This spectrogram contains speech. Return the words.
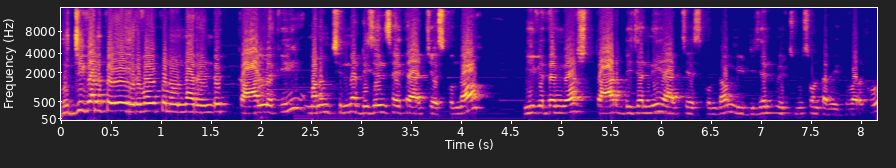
బుజ్జి గణపయ్య ఇరువైపున ఉన్న రెండు కాళ్ళకి మనం చిన్న డిజైన్స్ అయితే యాడ్ చేసుకుందాం. ఈ విధంగా స్టార్ డిజైన్ని యాడ్ చేసుకుందాం. ఈ డిజైన్ మీరు చూసుంటారు ఇదివరకు.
